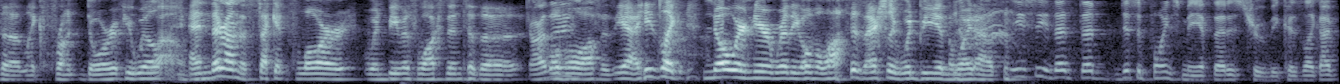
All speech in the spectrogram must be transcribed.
the like front door, if you will. Wow. And they're on the second floor when Beavis walks into the Oval Office. Yeah, he's like nowhere near where the Oval Office actually would be in the White House. You see that that disappoints me if that is true because like I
